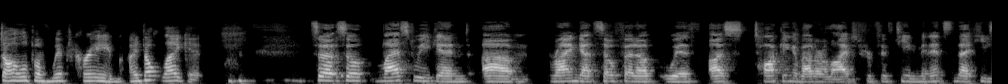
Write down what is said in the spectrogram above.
dollop of whipped cream. I don't like it. So so last weekend, um, Ryan got so fed up with us talking about our lives for 15 minutes that he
